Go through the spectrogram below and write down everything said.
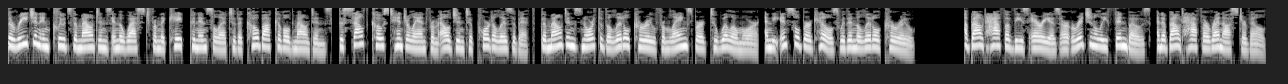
The region includes the mountains in the west from the Cape Peninsula to the Cobackevold Mountains, the south coast hinterland from Elgin to Port Elizabeth, the mountains north of the Little Karoo from Langsberg to Willowmore, and the Inselberg Hills within the Little Karoo. About half of these areas are originally Fynbos, and about half are Renosterveld.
